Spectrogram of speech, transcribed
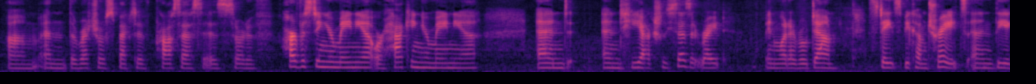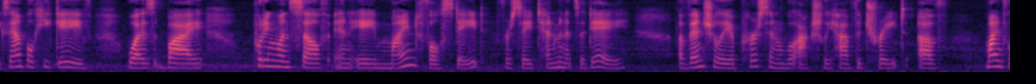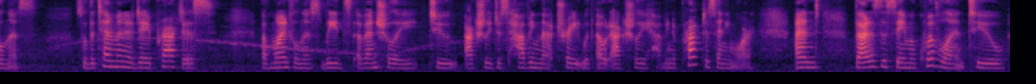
Um, and the retrospective process is sort of harvesting your mania or hacking your mania. And and he actually says it right in what I wrote down. States become traits. And the example he gave was by putting oneself in a mindful state for, say, 10 minutes a day, eventually a person will actually have the trait of mindfulness. So the 10 minute a day practice of mindfulness leads eventually to actually just having that trait without actually having to practice anymore. And that is the same equivalent to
